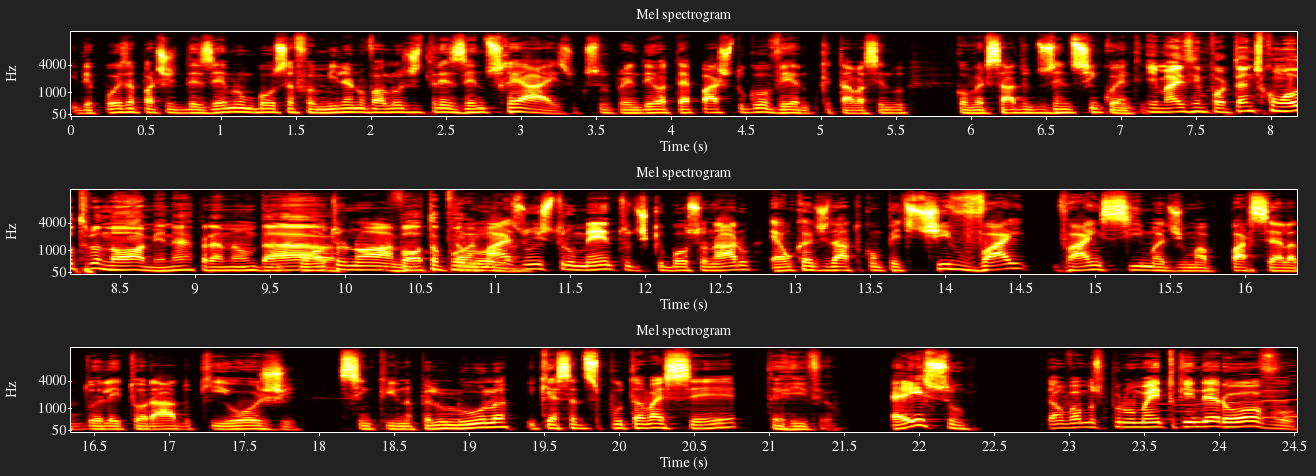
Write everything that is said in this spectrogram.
E depois, a partir de dezembro, um Bolsa Família no valor de 300 reais, o que surpreendeu até parte do governo, porque estava sendo conversado em 250. E mais importante, com outro nome, né? Para não dar. Com outro nome. Volta por então, Lula. É mais um instrumento de que o Bolsonaro é um candidato competitivo, vai, vai em cima de uma parcela do eleitorado que hoje se inclina pelo Lula e que essa disputa vai ser terrível. É isso? Então vamos para o momento Kinder Ovo.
